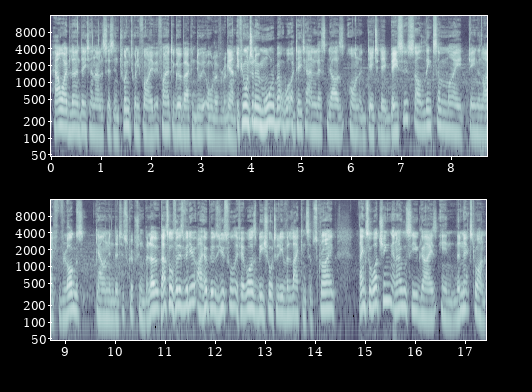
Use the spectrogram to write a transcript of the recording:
How I'd learn data analysis in 2025 if I had to go back and do it all over again. If you want to know more about what a data analyst does on a day-to-day -day basis, I'll link some of my day in the life vlogs down in the description below. That's all for this video. I hope it was useful. If it was, be sure to leave a like and subscribe. Thanks for watching, and I will see you guys in the next one.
